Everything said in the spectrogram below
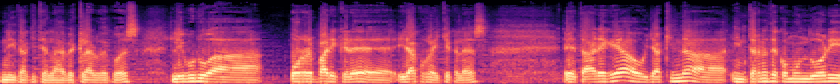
nik dakitela ebe klaru deko, ez, liburua horreparik ere irakurra itekela, ez. Eta arege hau, jakinda, interneteko mundu hori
